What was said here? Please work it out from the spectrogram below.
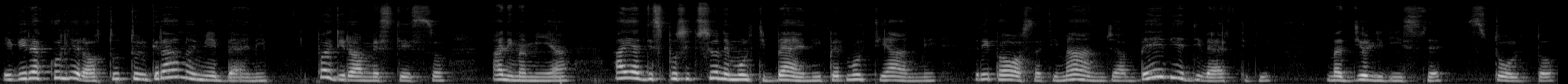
e vi raccoglierò tutto il grano e i miei beni. Poi dirò a me stesso: Anima mia, hai a disposizione molti beni per molti anni. Riposati, mangia, bevi e divertiti. Ma Dio gli disse, stolto,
